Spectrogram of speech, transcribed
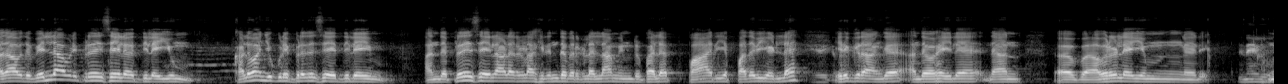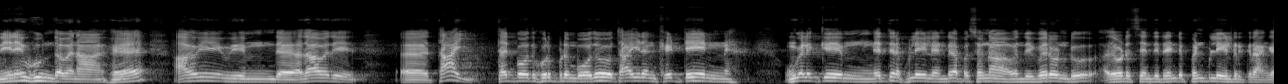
அதாவது வெள்ளாவளி பிரதேச செயலகத்திலேயும் களுவாஞ்சிக்குடி பிரதேசத்திலேயும் அந்த பிரதேச செயலாளர்களாக இருந்தவர்கள் எல்லாம் இன்று பல பாரிய பதவிகளில் இருக்கிறாங்க. அந்த வகையில் நான் அவர்களையும் நினைவு நினைவுகூர்ந்தவனாக. ஆகவே இந்த அதாவது தாய் தற்போது குறிப்பிடும்போது தாயிடம் கேட்டேன். உங்களுக்கு எத்தனை பிள்ளைகள்? என்று அப்போ சொன்னால் வந்து இவருண்டு அதோட சேர்ந்து ரெண்டு பெண் பிள்ளைகள் இருக்கிறாங்க.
